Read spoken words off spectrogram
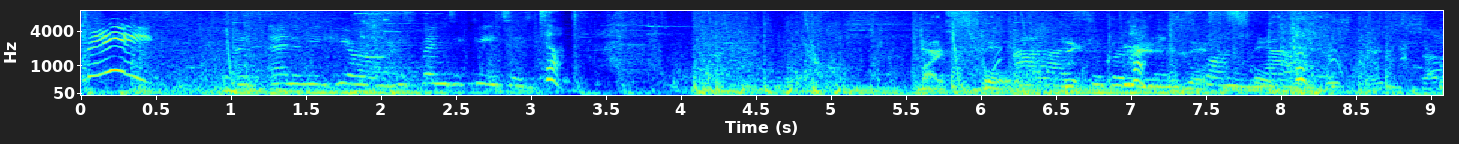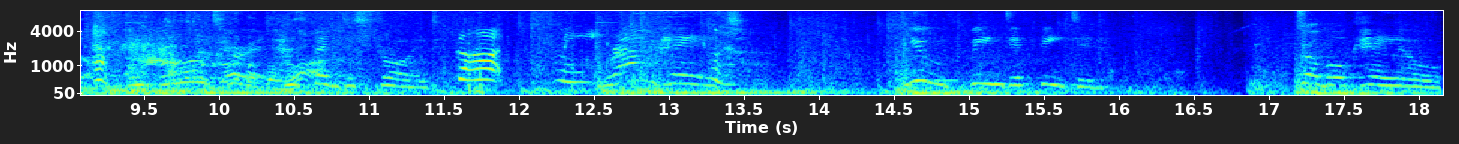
beast! An enemy hero has been defeated. My soul Ally super minion spawning now. An enemy turret has been destroyed. Got me. Rampage! You've been defeated. Double KO.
